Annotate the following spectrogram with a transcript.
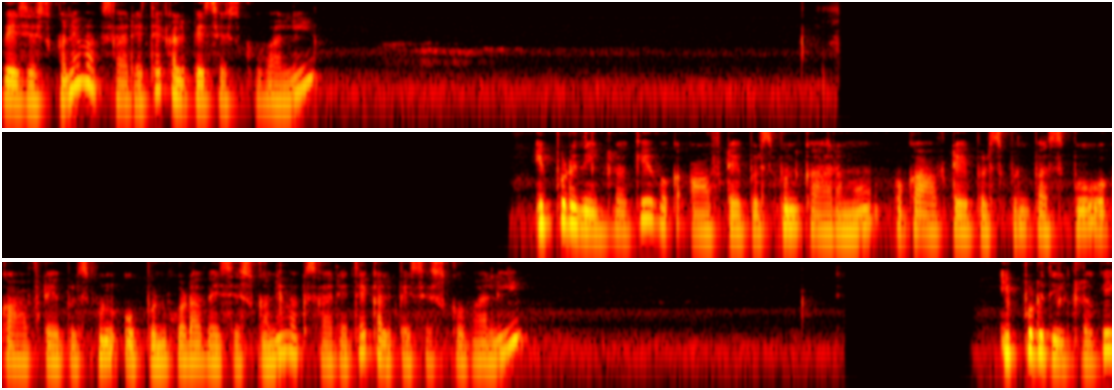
వేసేసుకొని ఒకసారి అయితే కలిపేసేసుకోవాలి. ఇప్పుడు దీంట్లోకి ఒక హాఫ్ టేబుల్ స్పూన్ కారము ఒక హాఫ్ టేబుల్ స్పూన్ పసుపు ఒక హాఫ్ టేబుల్ స్పూన్ ఉప్పును కూడా వేసేసుకొని ఒకసారి అయితే కలిపేసేసుకోవాలి. ఇప్పుడు దీంట్లోకి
